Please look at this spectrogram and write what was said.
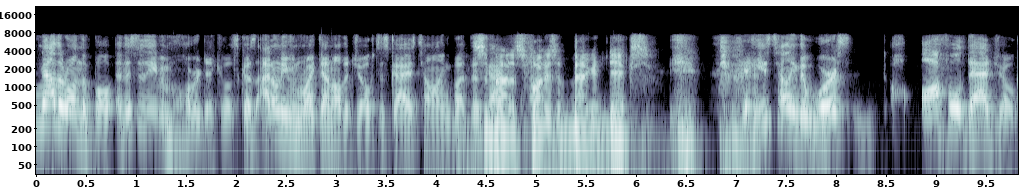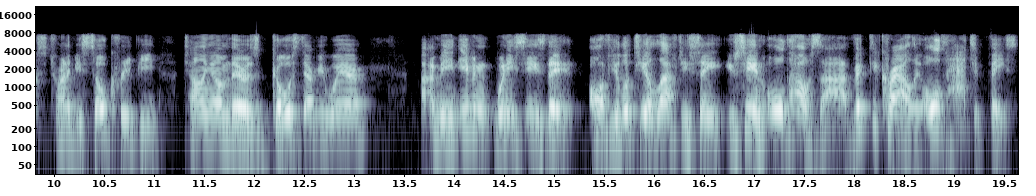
now they're on the boat, and this is even more ridiculous because I don't even write down all the jokes this guy is telling, but this It's guy, about as fun as a bag of dicks. yeah, he's telling the worst, awful dad jokes, trying to be so creepy, telling them there's ghosts everywhere. I mean, even when he sees the, oh, if you look to your left, you say you see an old house, uh, Victor Crowley, old hatchet face,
